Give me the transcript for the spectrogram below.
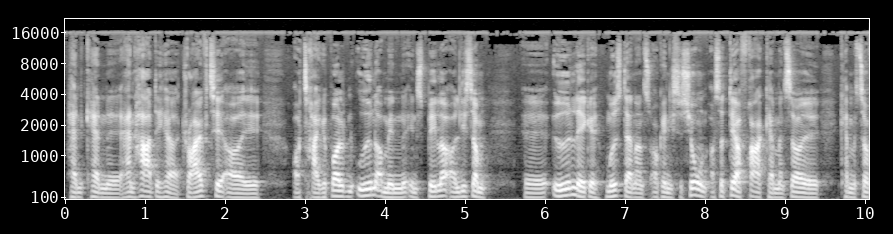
han, kan, øh, han har det her drive til at, øh, at trække bolden uden om en, en spiller, og ligesom øh, Øh, ødelægge modstanderens organisation, og så derfra kan man så, øh, kan man så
